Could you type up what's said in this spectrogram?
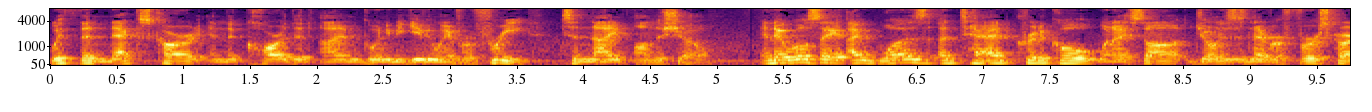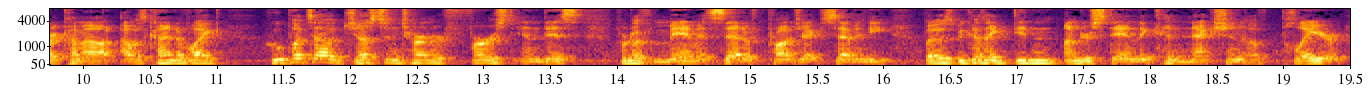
with the next card and the card that I'm going to be giving away for free tonight on the show. And I will say, I was a tad critical when I saw Jonas Never first card come out. I was kind of like, who puts out Justin Turner first in this sort of mammoth set of Project 70? But it was because I didn't understand the connection of player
